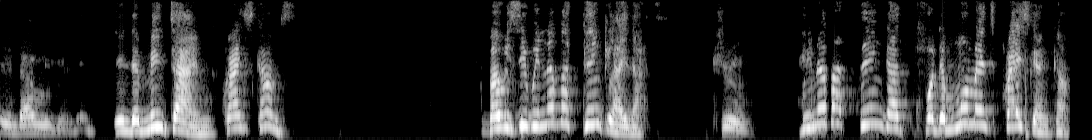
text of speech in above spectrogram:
In that moment. in the meantime Christ comes? But we see, we never think like that. True. We never think that for the moment Christ can come.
